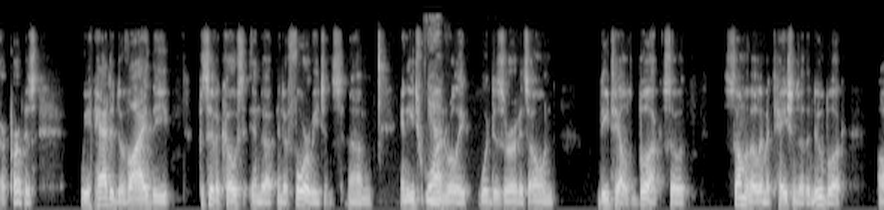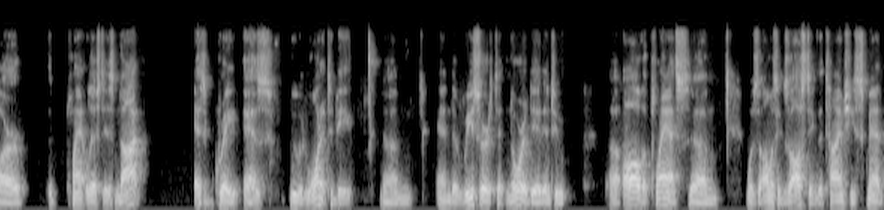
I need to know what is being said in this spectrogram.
our purpose, we had to divide the Pacific coast into, into four regions. Um, and each yeah. one really would deserve its own detailed book. So some of the limitations of the new book are the plant list is not as great as we would want it to be. Um, and the research that Nora did into uh, all the plants um, was almost exhausting. The time she spent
